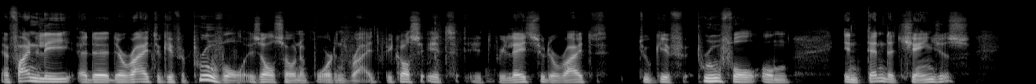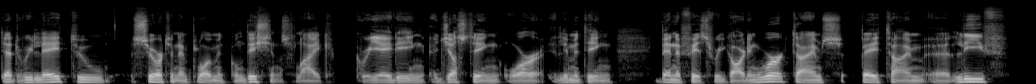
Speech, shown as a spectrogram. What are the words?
And finally, uh, the, the right to give approval is also an important right because it, it relates to the right to give approval on intended changes that relate to certain employment conditions, like creating, adjusting, or limiting benefits regarding work times, paid time, uh, leave,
